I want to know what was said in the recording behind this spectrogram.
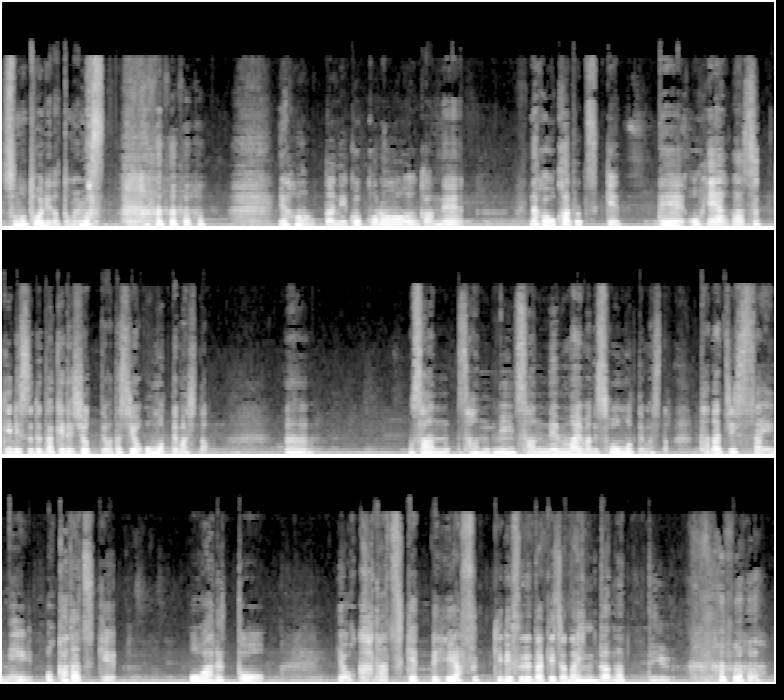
その通りだと思います。いや本当に心がねなんかお片付けってお部屋がすっきりするだけでしょって私は思ってました。うん。3 3 3年前までそう思ってました。ただ実際にお片付け終わるといやお片付けって部屋すっきりするだけじゃないんだなっていう。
